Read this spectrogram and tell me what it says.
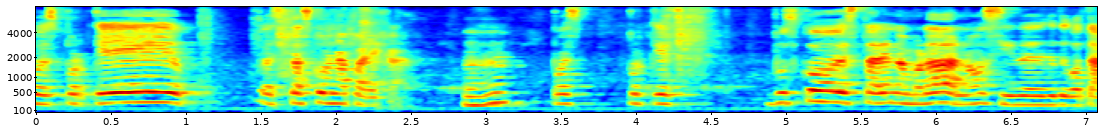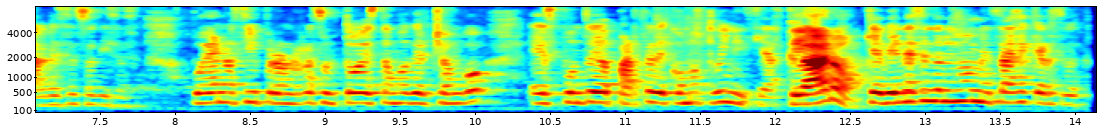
pues, ¿por qué estás con una pareja? Pues porque busco estar enamorada, ¿no? Si digo, tal vez eso dices, bueno, sí, pero no resultó, estamos del chongo, es punto y aparte de cómo tú iniciaste. Claro. Que viene siendo el mismo mensaje que recibimos.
